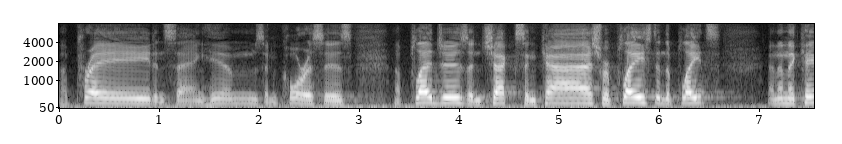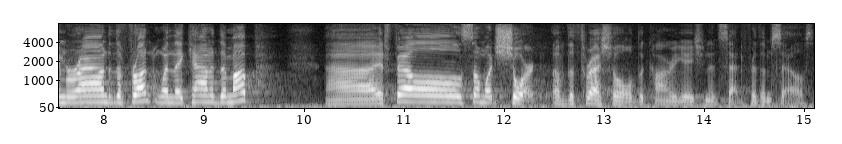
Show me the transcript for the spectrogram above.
Uh, prayed and sang hymns and choruses. Uh, pledges and checks and cash were placed in the plates and then they came around to the front. When they counted them up, uh, it fell somewhat short of the threshold the congregation had set for themselves.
